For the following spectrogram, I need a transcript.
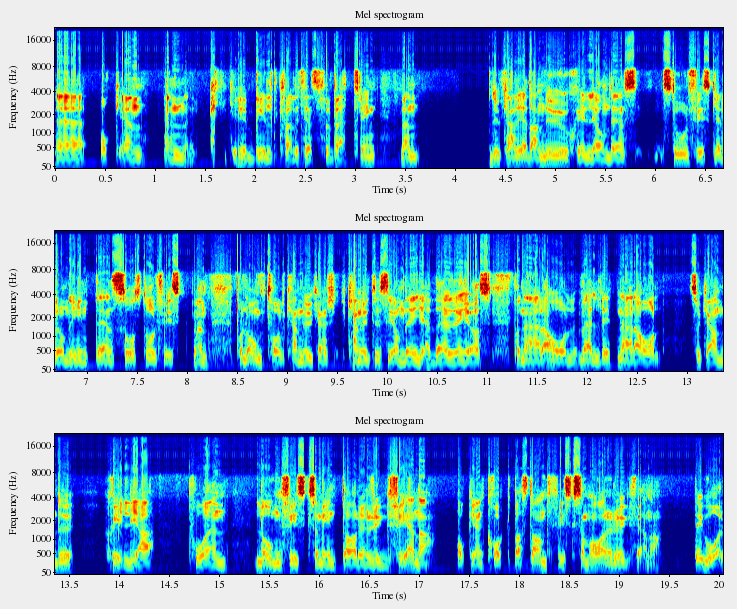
eh, och en, en bildkvalitetsförbättring. Men du kan redan nu skilja om det är en stor fisk eller om det inte är en så stor fisk. Men på långt håll kan du, kan, kan du inte se om det är en gädda eller en gös. På nära håll, väldigt nära håll, så kan du skilja på en lång fisk som inte har en ryggfena och en kort bastant fisk som har en ryggfena. Det går.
